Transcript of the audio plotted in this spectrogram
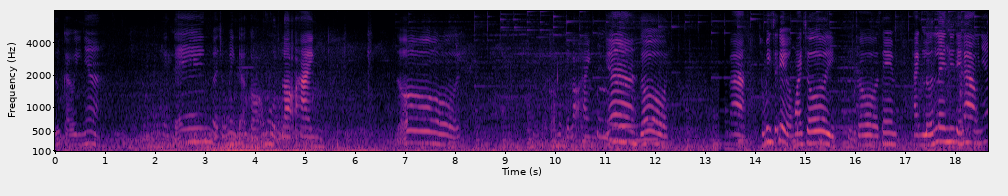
sử cao calo nha. Đến tên và chúng mình đã có một lọ hành. Rồi. Đã có một cái lọ hành nha. Rồi. Và chúng mình sẽ để ở ngoài trời Để chờ xem hành lớn lên như thế nào nhé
